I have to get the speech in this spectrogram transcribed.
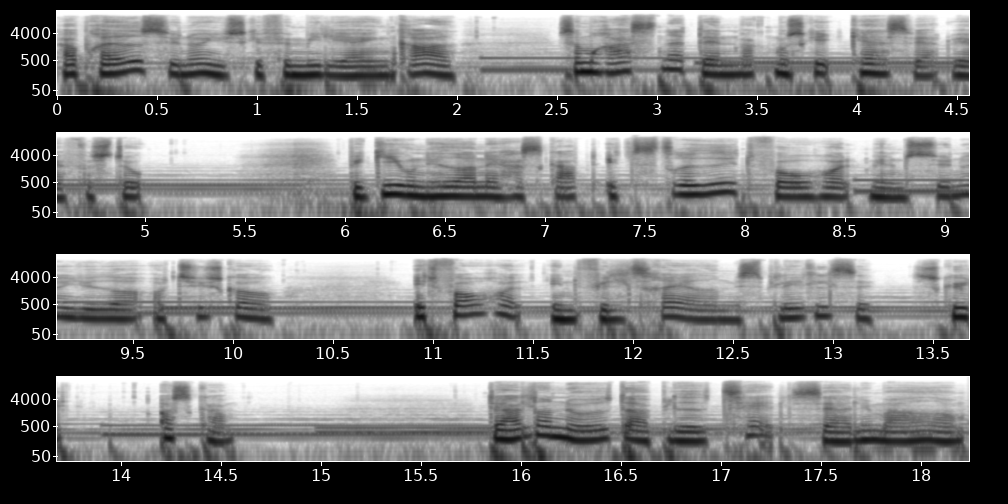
har præget sønderjyske familier i en grad, som resten af Danmark måske kan have svært ved at forstå. Begivenhederne har skabt et stridigt forhold mellem sønderjyder og tyskere, et forhold infiltreret med splittelse, skyld og skam. Det er aldrig noget, der er blevet talt særlig meget om,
